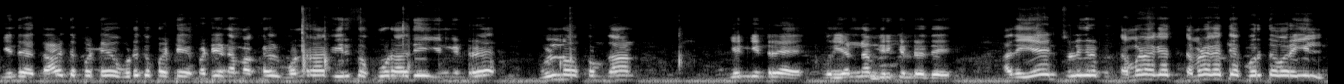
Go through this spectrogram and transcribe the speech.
இந்த தாழ்த்தப்பட்டு ஒடுக்கப்பட்டு பட்டியலின மக்கள் ஒன்றாக இருக்கக்கூடாது என்கின்ற உள்நோக்கம்தான் என்கின்ற ஒரு எண்ணம் இருக்கின்றது. அதை ஏன் சொல்லுகிற தமிழக தமிழகத்தை பொறுத்தவரையில்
